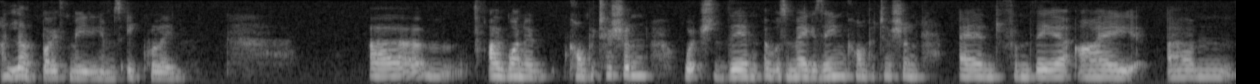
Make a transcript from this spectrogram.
I love both mediums equally. Um, I won a competition which then it was a magazine competition and from there I um,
